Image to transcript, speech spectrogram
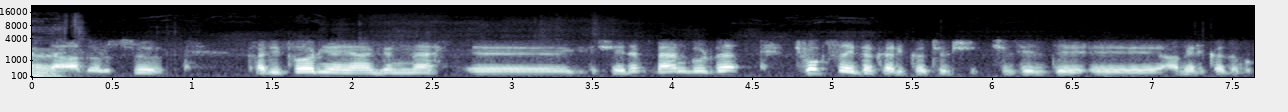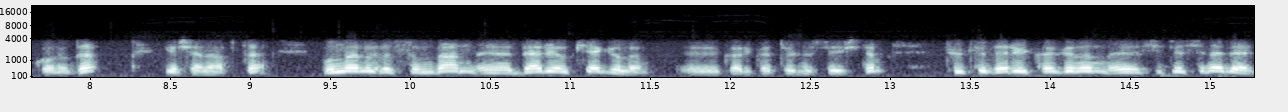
evet. daha doğrusu Kaliforniya yangınına e, geçelim. Ben burada çok sayıda karikatür çizildi e, Amerika'da bu konuda geçen hafta. Bunların arasından e, Daryl Kegel'ın e, karikatürünü seçtim. Çünkü Daryl Kegel'ın e, sitesine de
